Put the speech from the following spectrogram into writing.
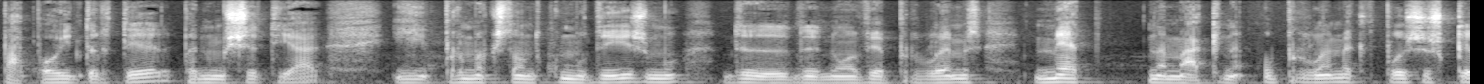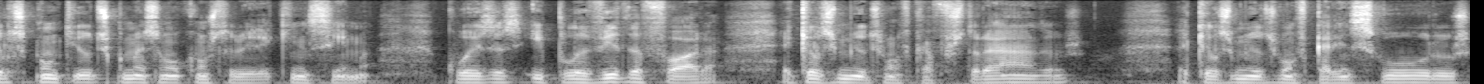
Pá, para o entreter, para não me chatear e por uma questão de comodismo, de, de não haver problemas, mete na máquina. O problema é que depois aqueles conteúdos começam a construir aqui em cima coisas e pela vida fora, aqueles miúdos vão ficar frustrados, aqueles miúdos vão ficar inseguros,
